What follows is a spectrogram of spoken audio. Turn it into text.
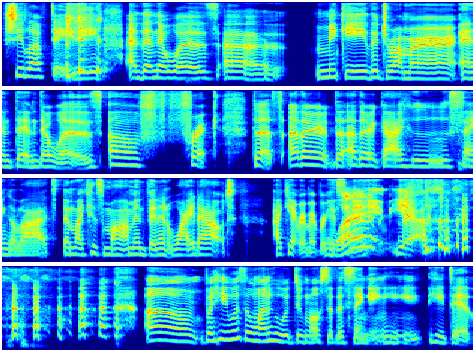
She loved Davy, and then there was uh, Mickey, the drummer, and then there was oh frick, the other the other guy who sang a lot, and like his mom invented whiteout. I can't remember his what? name. Yeah. um, but he was the one who would do most of the singing. He he did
